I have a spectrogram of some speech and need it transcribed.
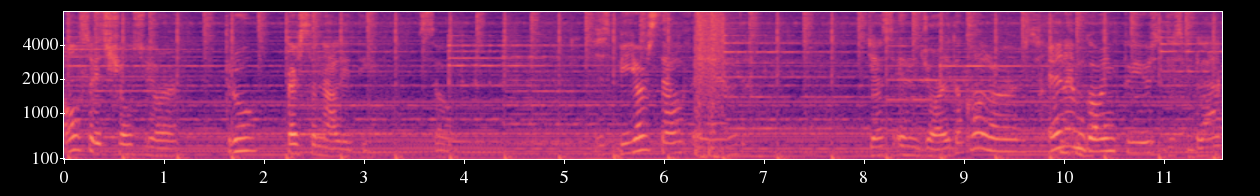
also it shows your true personality. So just be yourself and just enjoy the colors. And I'm going to use this black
